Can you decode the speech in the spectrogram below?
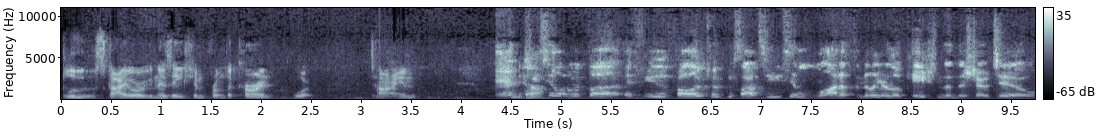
Blue Sky organization from the current war- time. And Yeah. you see a lot of uh, if you follow Tokusatsu, you see a lot of familiar locations in the show too.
